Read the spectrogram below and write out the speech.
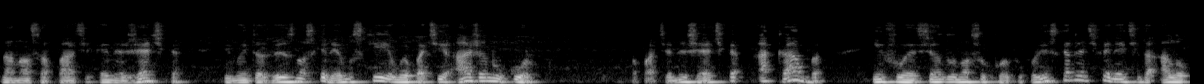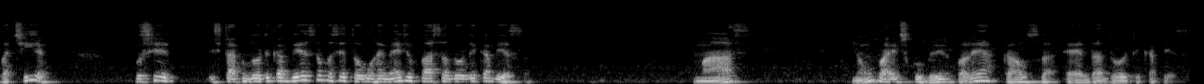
na nossa parte energética e muitas vezes nós queremos que a homeopatia haja no corpo. A parte energética acaba influenciando o nosso corpo. Por isso que ela é diferente da alopatia. Você está com dor de cabeça, você toma o remédio, passa a dor de cabeça. Mas não vai descobrir qual é a causa é da dor de cabeça.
